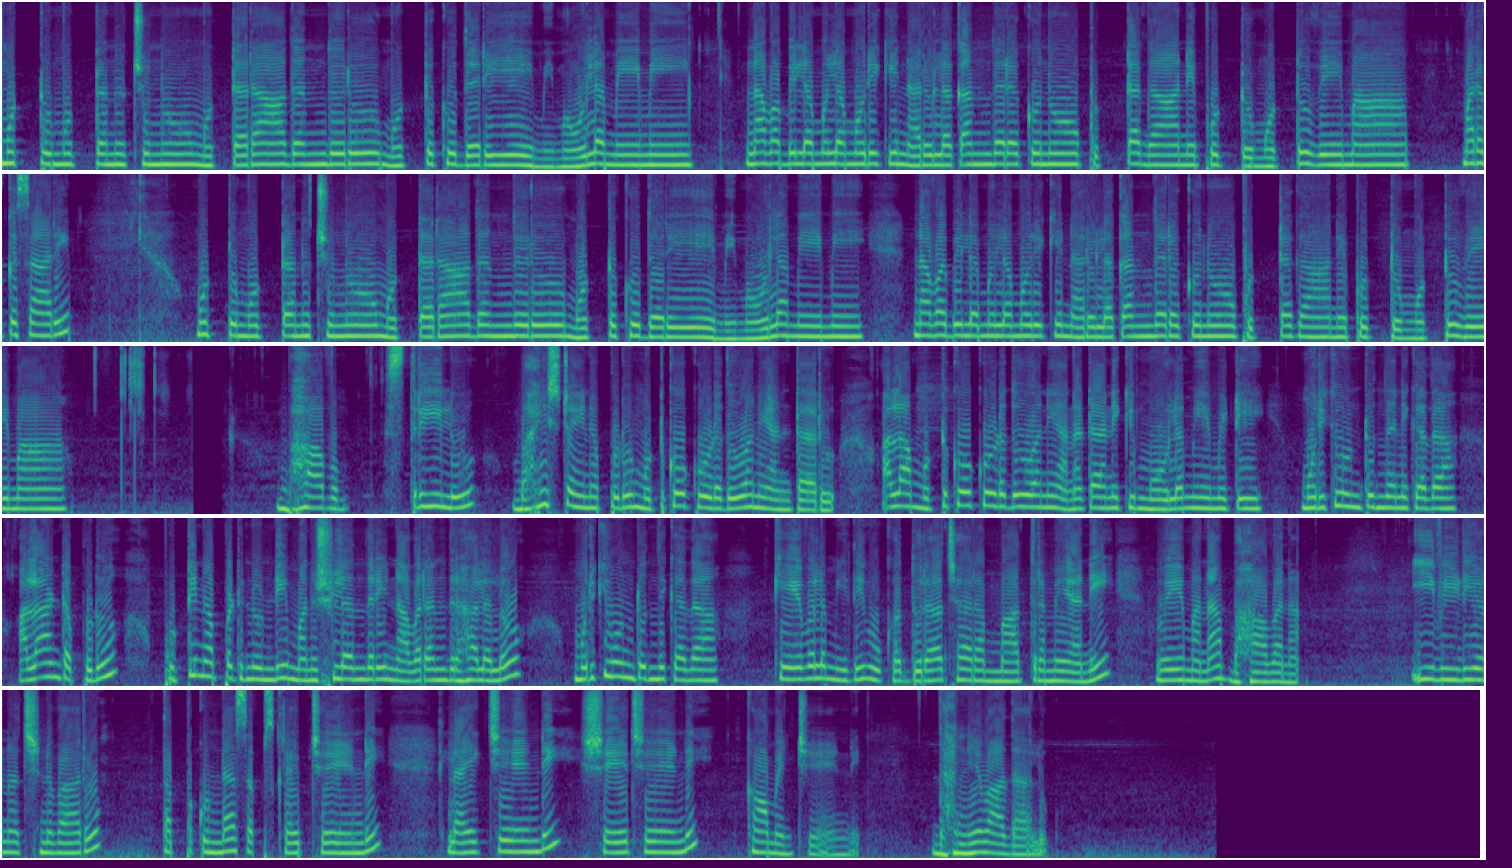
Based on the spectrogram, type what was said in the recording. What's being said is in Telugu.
ముట్టు ముట్టనుచును ముట్టరాదందురు ముట్టుకు దరియేమి మూలమేమి? నవబిలముల మురికి నరులకందరకును పుట్టగాని పుట్టు ముట్టువేమా? మరొకసారి. ముట్టు ముట్టనుచును ముట్టరాదందురు ముట్టుకు దరియేమి మూలమేమి? నవబిలముల మురికి నరులకందరకును పుట్టగాని పుట్టు ముట్టువేమా? భావం. స్త్రీలు బహిష్టైనప్పుడు ముట్టుకోకూడదు అని అంటారు. అలా ముట్టుకోకూడదు అని అనటానికి మూలం ఏమిటి? మురికి ఉంటుందని కదా? అలాంటప్పుడు పుట్టినప్పటి నుండి మనుషులందరి నవరంధ్రాలలో మురికి ఉంటుంది కదా? కేవలం ఇది ఒక దురాచారం మాత్రమే అని వేమన భావన. ఈ వీడియో నచ్చిన వారు తప్పకుండా సబ్స్క్రైబ్ చేయండి లైక్ చేయండి షేర్ చేయండి కామెంట్ చేయండి. ధన్యవాదాలు.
